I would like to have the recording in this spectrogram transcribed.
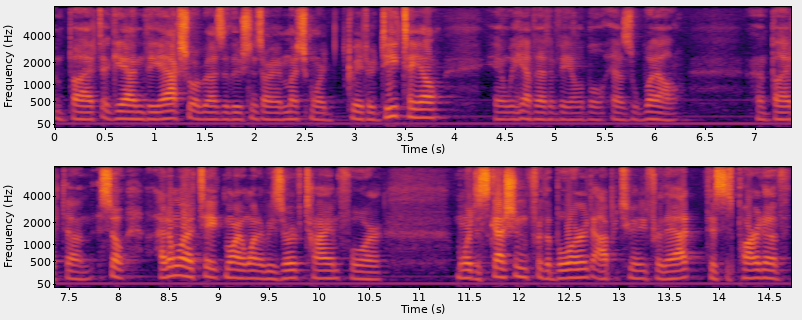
But again, the actual resolutions are in much more greater detail, and we have that available as well. But, um, so I don't want to take more, I want to reserve time for more discussion for the board, opportunity for that. This is part of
